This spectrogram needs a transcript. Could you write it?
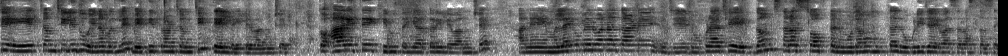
છે એ એક ચમચી લીધું, એના બદલે બેથી ત્રણ ચમચી તેલ લઈ લેવાનું છે. તો આ રીતે ખીરું તૈયાર કરી લેવાનું છે. અને મલાઈ ઉમેરવાના કારણે જે ઢોકળા છે એકદમ સરસ સોફ્ટ અને મોઢામાં મૂકતા જ ઓગળી જાય એવા સરસ થશે.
